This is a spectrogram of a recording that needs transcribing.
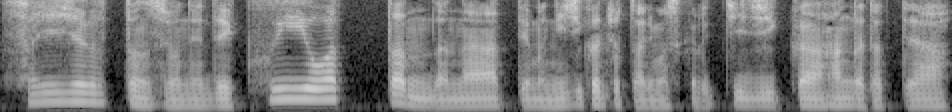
最悪だったんですよね。で、食い終わったんだなーっていう、まあ2時間ちょっとありますから、1時間半ぐらい経って、あ、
